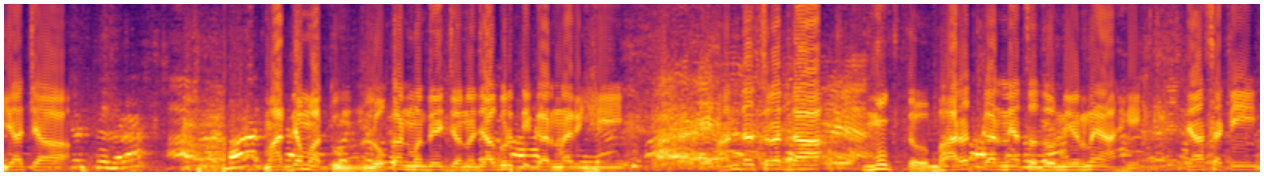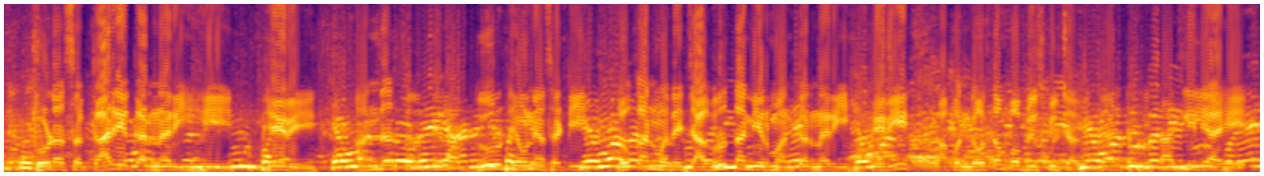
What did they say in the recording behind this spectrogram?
याच्या माध्यमातून लोकांमध्ये जनजागृती करणारी ही अंधश्रद्धा मुक्त भारत करण्याचा जो निर्णय आहे त्यासाठी थोडंसं कार्य करणारी ही फेरी अंधश्रद्धेला दूर ठेवण्यासाठी लोकांमध्ये जागरूकता निर्माण करणारी ही फेरी आपण गौतम पब्लिक स्कूलच्या विद्यार्थ्यांनी काढलेली आहे.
